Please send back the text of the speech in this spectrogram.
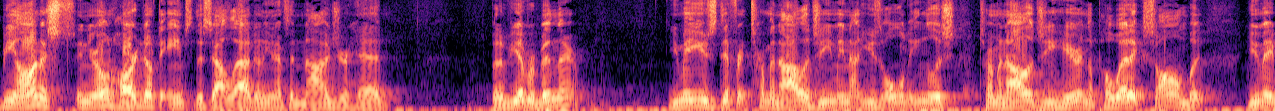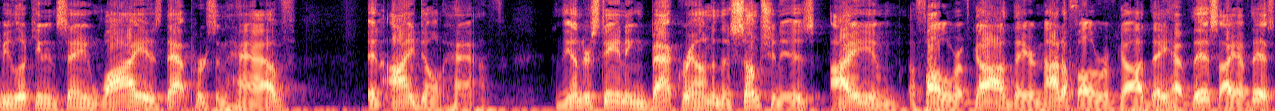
be honest in your own heart. You don't have to answer this out loud. You don't even have to nod your head. But have you ever been there? You may use different terminology. You may not use Old English terminology here in the poetic psalm, but you may be looking and saying, Why is that person have and I don't have? And the understanding background and the assumption is I am a follower of God, they are not a follower of God, they have this, I have this.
